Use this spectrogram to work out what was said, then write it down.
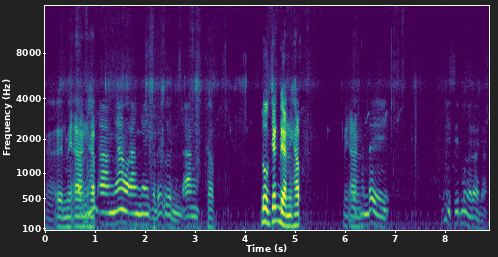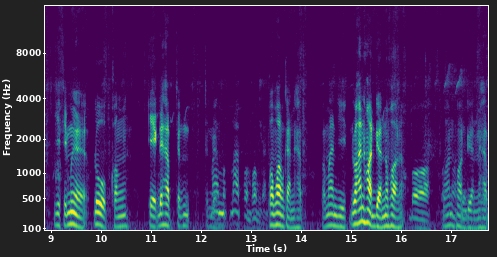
อ่าเอิญแม่อ่างนะครับ อ่างยาวอ่างใหญ่ก็เลยเอิ้นอ่างลูกจักเดือนนี่ครับแม่อ่างมันได้ยี่สิบมื้อแล้วจ้ะยี่สิบมือลูกของเอกได้อครับจังจังเดืมาอนมาพร้อมๆกันพร้อมๆกันนะครับ ประมาณยี่ว่าหันหอดเดือนเนาะพอเนาะบ่ว่าหันหอดเดือนนะครับ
